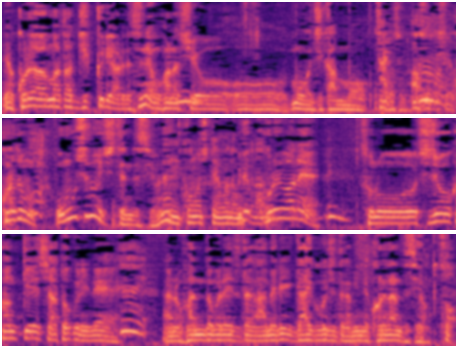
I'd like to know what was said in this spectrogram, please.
い。やこれはまたじっくりあれですねお話を、おもう時間も。そろそろあそうです。よこれでも面白い視点ですよね、うんこの視点はねこれはね、その市場関係者特にね、はい。あのファンドマネージャーとかアメリカ外国人とかみんなこれなんですよ。そう。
